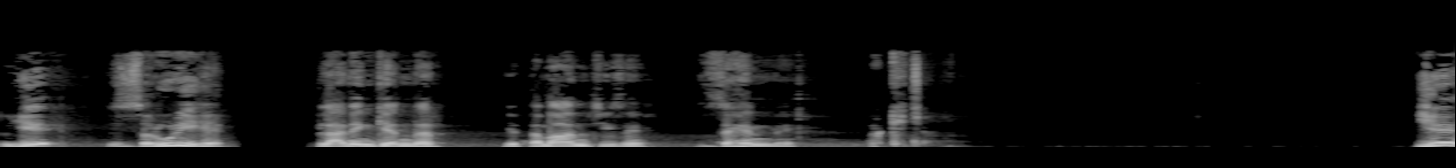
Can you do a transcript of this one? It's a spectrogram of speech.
تو یہ ضروری ہے پلاننگ کے اندر یہ تمام چیزیں ذہن میں رکھی جائیں۔ یہ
